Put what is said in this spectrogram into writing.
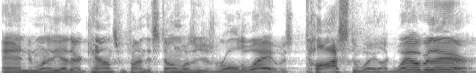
And in one of the other accounts, we find the stone wasn't just rolled away, it was tossed away, like way over there.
